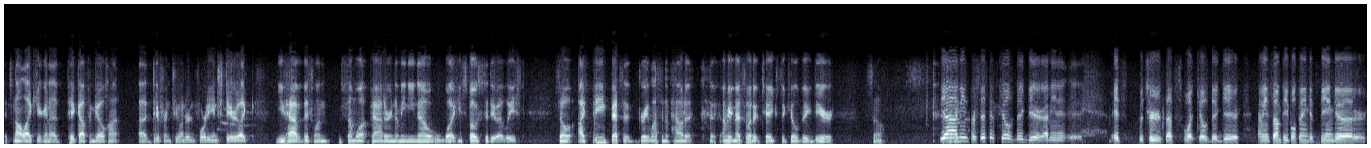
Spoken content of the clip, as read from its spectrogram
It's not like you're gonna pick up and go hunt a different 240 inch deer. Like you have this one somewhat patterned. I mean, you know what he's supposed to do at least. So I think that's a great lesson of how to. I mean, that's what it takes to kill big deer. So Yeah, I I mean, persistence kills big deer. I mean, it, it, it's the truth. That's what kills big deer. I mean, some people think it's being good or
